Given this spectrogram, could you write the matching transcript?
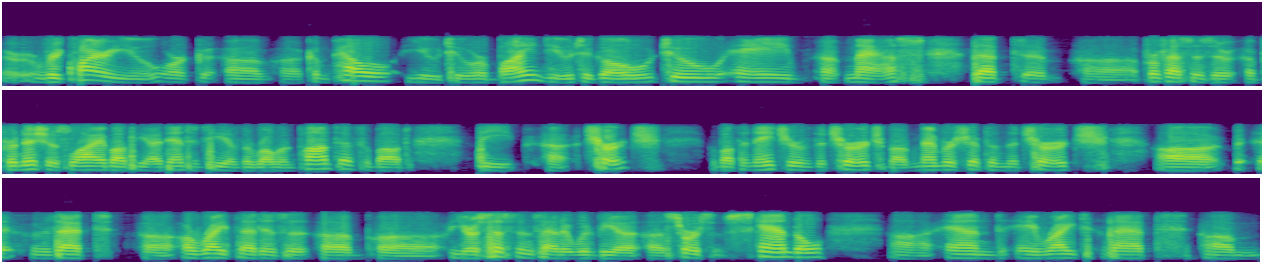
uh, require you or uh, uh, compel you to or bind you to go to a mass that professes a, a, pernicious lie about the identity of the Roman Pontiff, about the church. about the nature of the church, about membership in the church, uh, that uh, a rite that is a, a, uh, your assistant said it would be a, a source of scandal, uh, and a rite that um,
